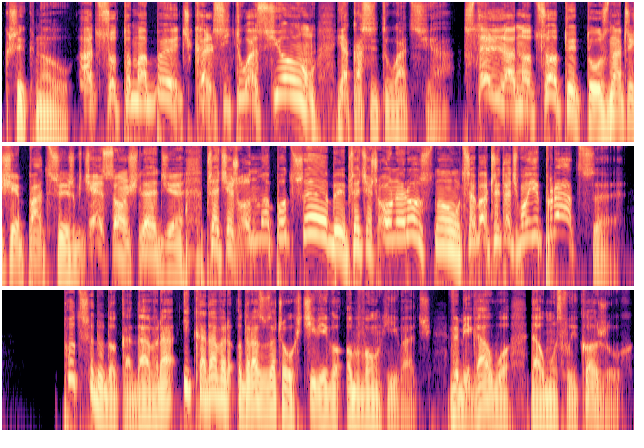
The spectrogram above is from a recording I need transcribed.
krzyknął. A co to ma być? Quelle situation? Jaka sytuacja? Stella, no co ty tu? Znaczy się patrzysz, gdzie są śledzie? Przecież on ma potrzeby, przecież one rosną, trzeba czytać moje prace. Podszedł do kadawra i kadawer od razu zaczął chciwie go obwąchiwać. Wybiegało, dał mu swój kożuch.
